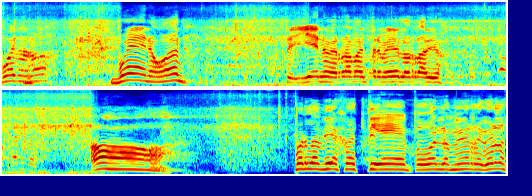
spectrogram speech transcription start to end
Bueno, ¿no? Bueno, weón. Estoy lleno de rama entre medio de los radios. Oh, por los viejos tiempos, por los mismos recuerdos.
